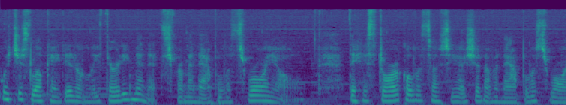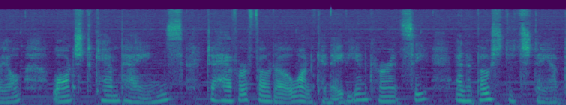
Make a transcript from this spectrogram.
which is located only 30 minutes from Annapolis Royal. The Historical Association of Annapolis Royal launched campaigns to have her photo on Canadian currency and a postage stamp,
